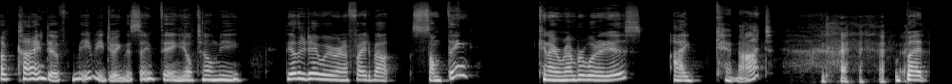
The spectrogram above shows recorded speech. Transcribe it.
of kind of maybe doing the same thing. You'll tell me. The other day we were in a fight about something. Can I remember what it is? I cannot. but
